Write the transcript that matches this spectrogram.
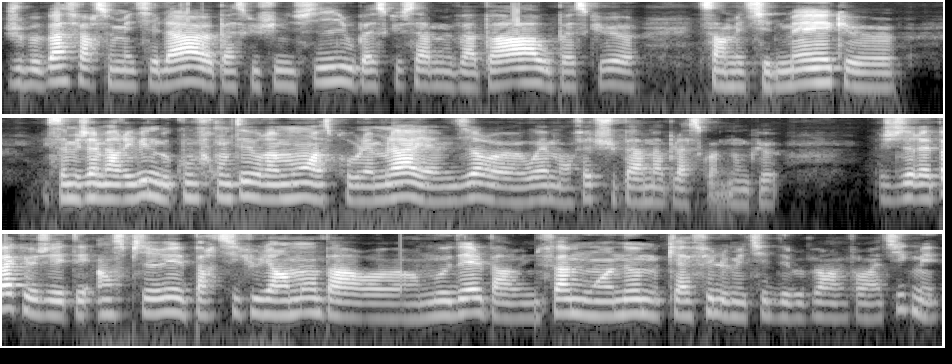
je peux pas faire ce métier-là euh, parce que je suis une fille ou parce que ça me va pas ou parce que euh, c'est un métier de mec. Euh. ça m'est jamais arrivé de me confronter vraiment à ce problème-là et à me dire ouais mais en fait je suis pas à ma place quoi. Donc je dirais pas que j'ai été inspirée particulièrement par un modèle, par une femme ou un homme qui a fait le métier de développeur informatique, mais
